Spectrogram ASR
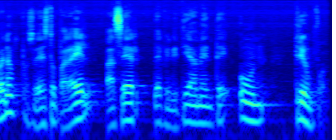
bueno, pues esto para él va a ser definitivamente un triunfo.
